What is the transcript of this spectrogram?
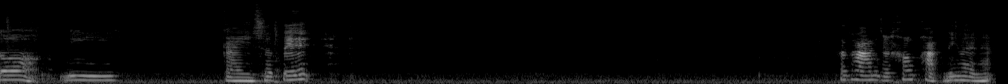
ก็มีไก่สเต๊ะก็ทานกับข้าวผัดนี่เลยเนี่ย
